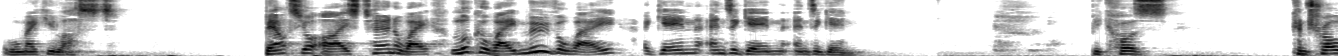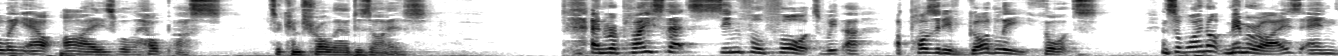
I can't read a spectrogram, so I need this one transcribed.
that will make you lust. Bounce your eyes, turn away, look away, move away again and again and again. Because controlling our eyes will help us to control our desires. And replace that sinful thought with a, a positive, godly thought. And so, why not memorize and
